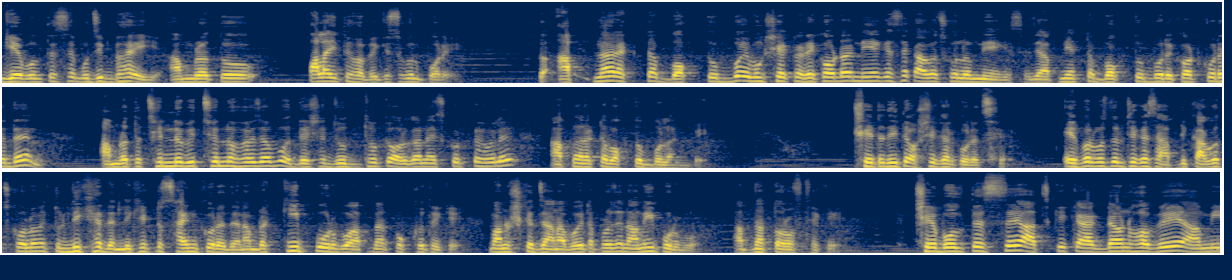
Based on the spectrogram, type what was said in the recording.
গিয়ে বলতেছে, মুজিব ভাই, আমরা তো পালাইতে হবে কিছুক্ষণ পরে। তো আপনার একটা বক্তব্য এবং সে একটা রেকর্ডার নিয়ে গেছে, কাগজ কলম নিয়ে গেছে, যে আপনি একটা বক্তব্য রেকর্ড করে দেন, আমরা তো ছিন্ন বিচ্ছিন্ন হয়ে যাব, দেশে যুদ্ধকে অর্গানাইজ করতে হলে আপনার একটা বক্তব্য লাগবে। সেটা দিতে অস্বীকার করেছে। এরপর বলছিল ঠিক আছে, আপনি কাগজ কলম একটু লিখে দেন, লিখে একটু সাইন করে দেন, আমরা কি পড়ব আপনার পক্ষ থেকে? মানুষকে জানাব, এটা প্রয়োজন আমিই পড়ব আপনার তরফ থেকে। সে বলতেছে আজকে ক্র্যাকডাউন হবে আমি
